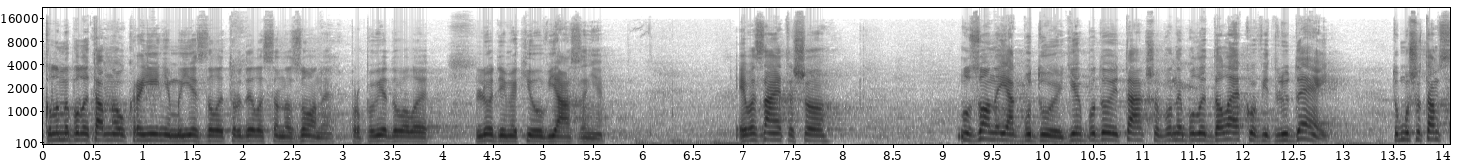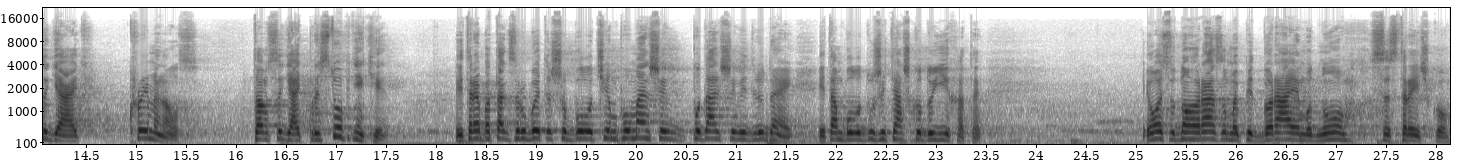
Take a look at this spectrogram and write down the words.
Коли ми були там на Україні, ми їздили, трудилися на зони, проповідували людям, які ув'язані. І ви знаєте, що ну, зони як будують? Їх будують так, щоб вони були далеко від людей. Тому що там сидять criminals, там сидять преступники. І треба так зробити, щоб було чим поменше подальше від людей. І там було дуже тяжко доїхати. І ось одного разу ми підбираємо одну сестричку.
